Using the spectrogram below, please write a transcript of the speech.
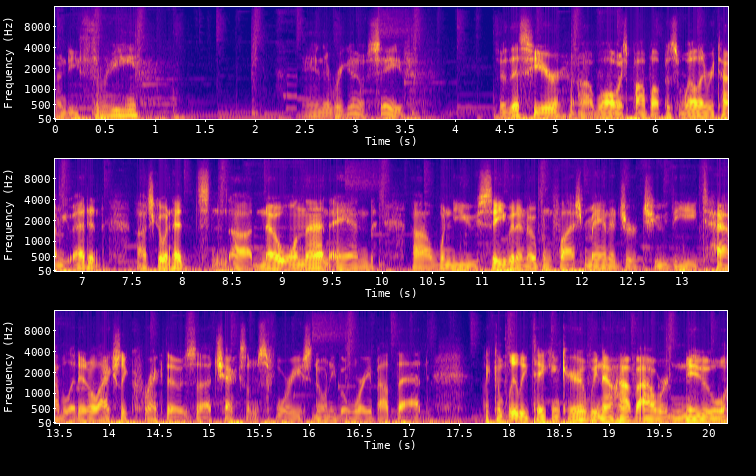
93. And there we go, save. So this here uh, will always pop up as well every time you edit. Uh, just go ahead and uh, no on that, and uh, when you save it in OpenFlash Manager to the tablet, it'll actually correct those uh, checksums for you, so don't even worry about that. Completely taken care of. We now have our new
